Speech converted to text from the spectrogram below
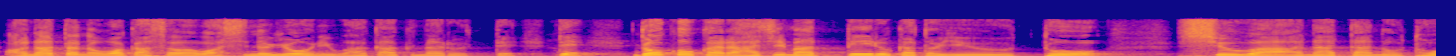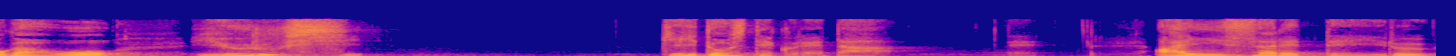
あなたの若さはわしのように若くなるって。で、どこから始まっているかというと、主はあなたの咎を許し、義としてくれた。愛されている。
